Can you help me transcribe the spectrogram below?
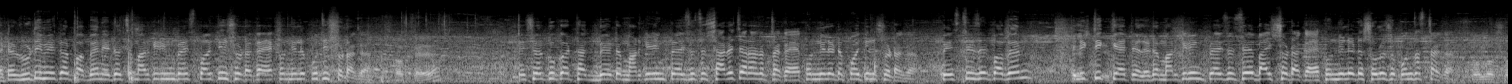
একটা রুটি মেকার পাবেন এটা হচ্ছে মার্কেটিং প্রাইস পঁয়ত্রিশশো টাকা এখন নিলে পঁচিশশো টাকা। ওকে। প্রেশার কুকার থাকবে এটা মার্কেটিং প্রাইস হচ্ছে সাড়ে চার হাজার টাকা এখন নিলে এটা পঁয়ত্রিশশো টাকা। পেস্ট্রিজের পাবেন ইলেকট্রিক ক্যাটেল এটা মার্কেটিং প্রাইস হচ্ছে বাইশশো টাকা এখন নিলে এটা ষোলোশো পঞ্চাশ টাকা। ষোলোশো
